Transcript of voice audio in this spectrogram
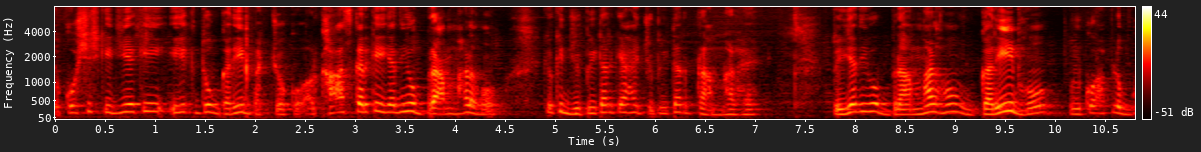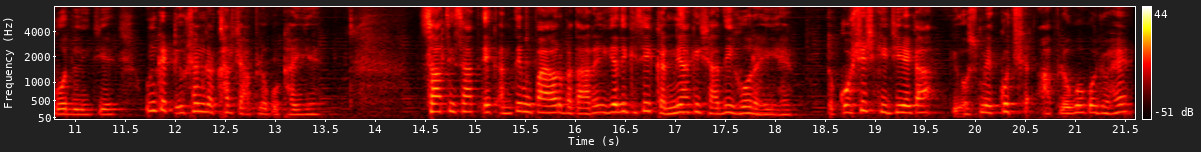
तो कोशिश कीजिए कि एक दो गरीब बच्चों को और ख़ास करके यदि वो ब्राह्मण हो क्योंकि जुपिटर क्या है? जुपिटर ब्राह्मण है। तो यदि वो ब्राह्मण हो, गरीब हो, उनको आप लोग गोद लीजिए, उनके ट्यूशन का खर्च आप लोग उठाइए। साथ ही साथ एक अंतिम उपाय और बता रहे हैं, यदि किसी कन्या की शादी हो रही है तो कोशिश कीजिएगा कि उसमें कुछ आप लोगों को जो है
